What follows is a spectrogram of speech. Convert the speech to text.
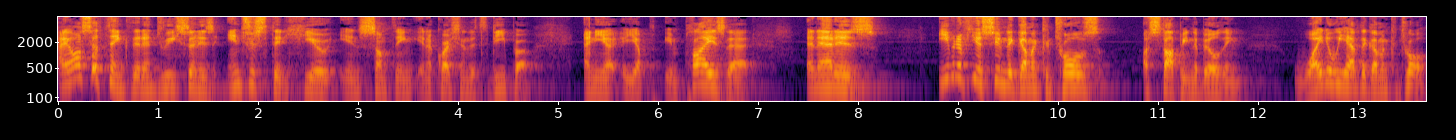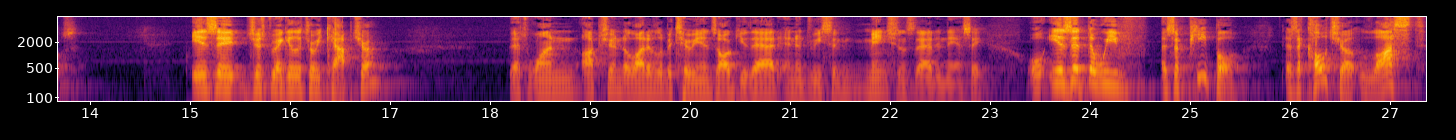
I also think that Andreessen is interested here in something, in a question that's deeper. And he, he implies that. And that is even if you assume the government controls are stopping the building, why do we have the government controls? Is it just regulatory capture? That's one option. A lot of libertarians argue that, and Andreessen mentions that in the essay. Or is it that we've, as a people, as a culture, lost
